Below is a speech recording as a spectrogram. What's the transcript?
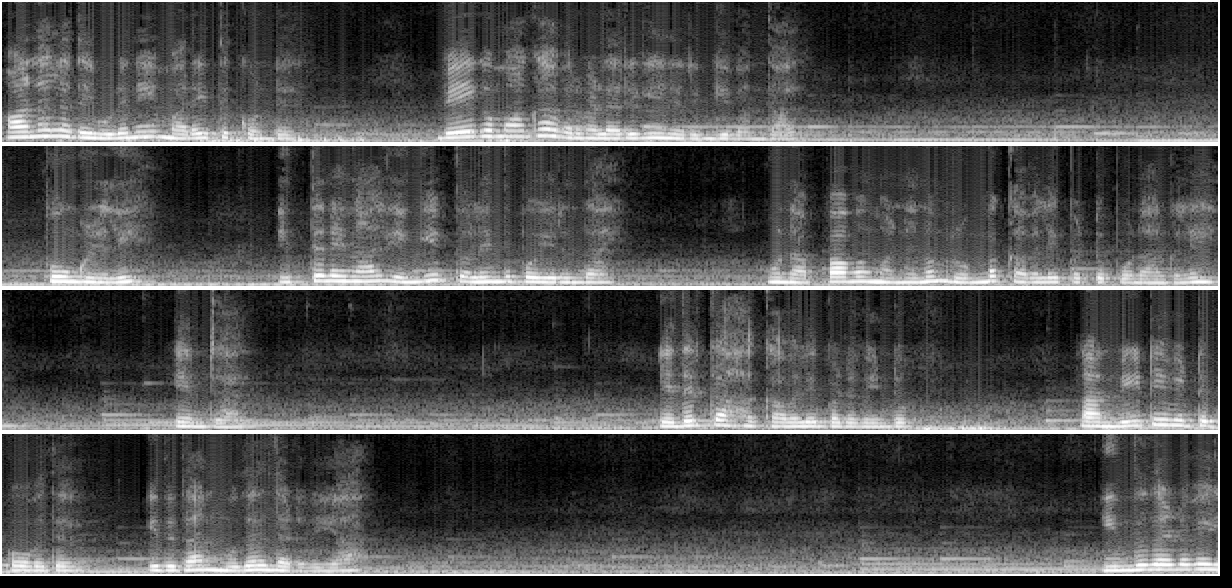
ஆனால் அதை உடனே மறைத்து கொண்டு வேகமாக அவர்கள் அருகே நெருங்கி வந்தாள். பூங்குழலி இத்தனை நாள் எங்கே தொலைந்து போயிருந்தாய்? உன் அப்பாவும் அண்ணனும் ரொம்ப கவலைப்பட்டு போனார்களே என்றாள். எதற்காக கவலைப்பட வேண்டும்? நான் வீட்டை விட்டு போவது இதுதான் முதல் தடவையா? இந்த தடவை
